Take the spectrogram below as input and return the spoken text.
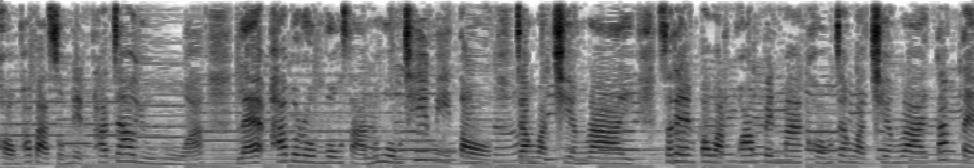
ของพระบาทสมเด็จพระเจ้าอยู่หัว และพระบรมวงศานุวงศ์ที่มีต่อจังหวัดเชียงราย แสดงประวัติความเป็นมาของจังหวัดเชียงรายตั้งแต่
